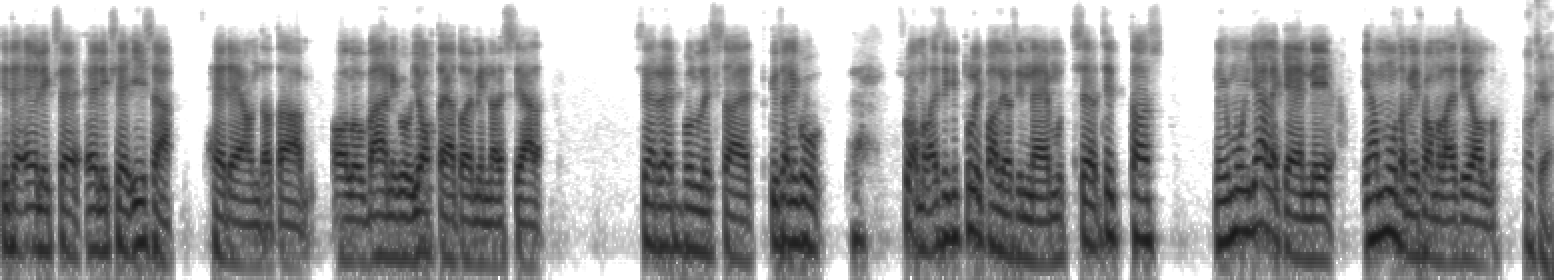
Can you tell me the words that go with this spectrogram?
sitten Eliksen, Eliksen isä Hede on tota, ollut vähän niin kuin johtajatoiminnoissa siellä, siellä Red Bullissa. Et kyllä se niin kuin, suomalaisiakin tuli paljon sinne, mutta se sitten taas niin kuin mun jälkeen niin ihan muutamia suomalaisia ollut. Okei. Okay.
